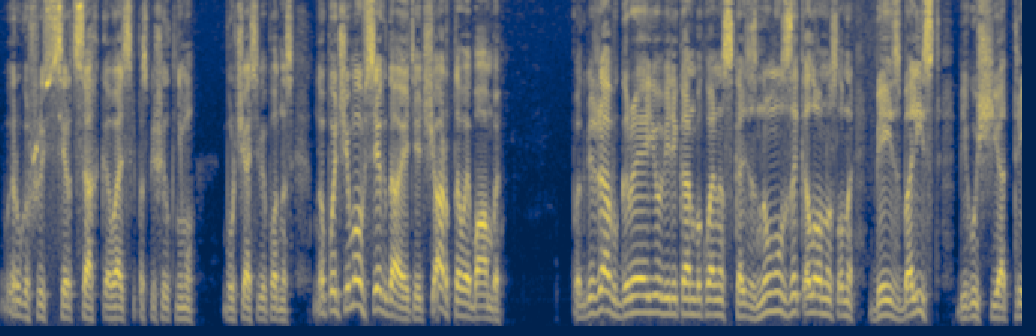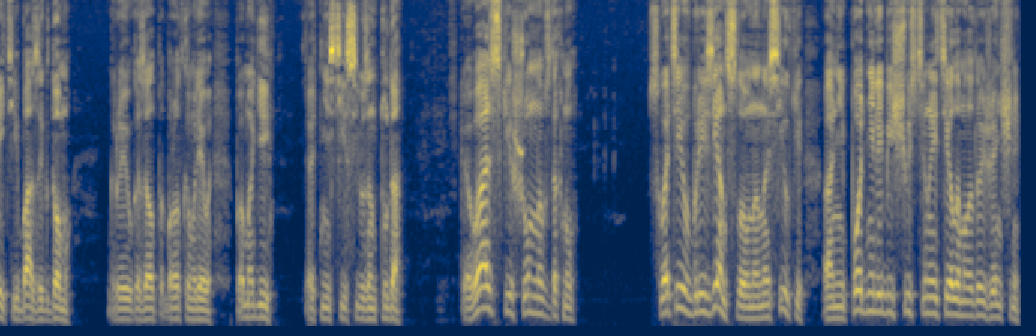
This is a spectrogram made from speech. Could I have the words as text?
Выругавшись в сердцах, Ковальский поспешил к нему, бурча себе под нос. — Но почему всегда эти чертовы бомбы? Подбежав к Грею, великан буквально скользнул за колонну, словно бейсболист, бегущий от третьей базы к дому. Грей указал подбородком влево. — Помоги отнести Сьюзан туда. Ковальский шумно вздохнул. Схватив брезент, словно носилки, они подняли бесчувственное тело молодой женщины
